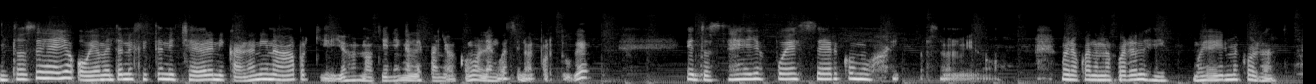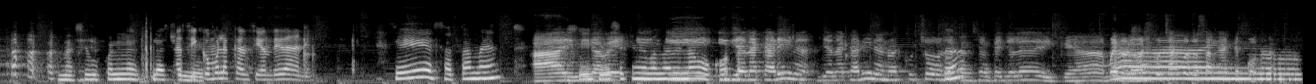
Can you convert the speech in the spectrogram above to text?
Entonces ellos, obviamente no existen ni chévere, ni carga, ni nada, porque ellos no tienen el español como lengua, sino el portugués. Entonces ellos puede ser como, ay, se me olvidó. Bueno, cuando me acuerdo les digo, voy a irme acordando. Busco la, la Así como la canción de Dani. Sí, exactamente. Ay, Sí, mira, fíjese ve, que me mandaron y, la Diana Karina, Diana Karina no escuchó la ¿Ah? canción que yo le dediqué a... Bueno, la va a escuchar cuando salga este podcast. no.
